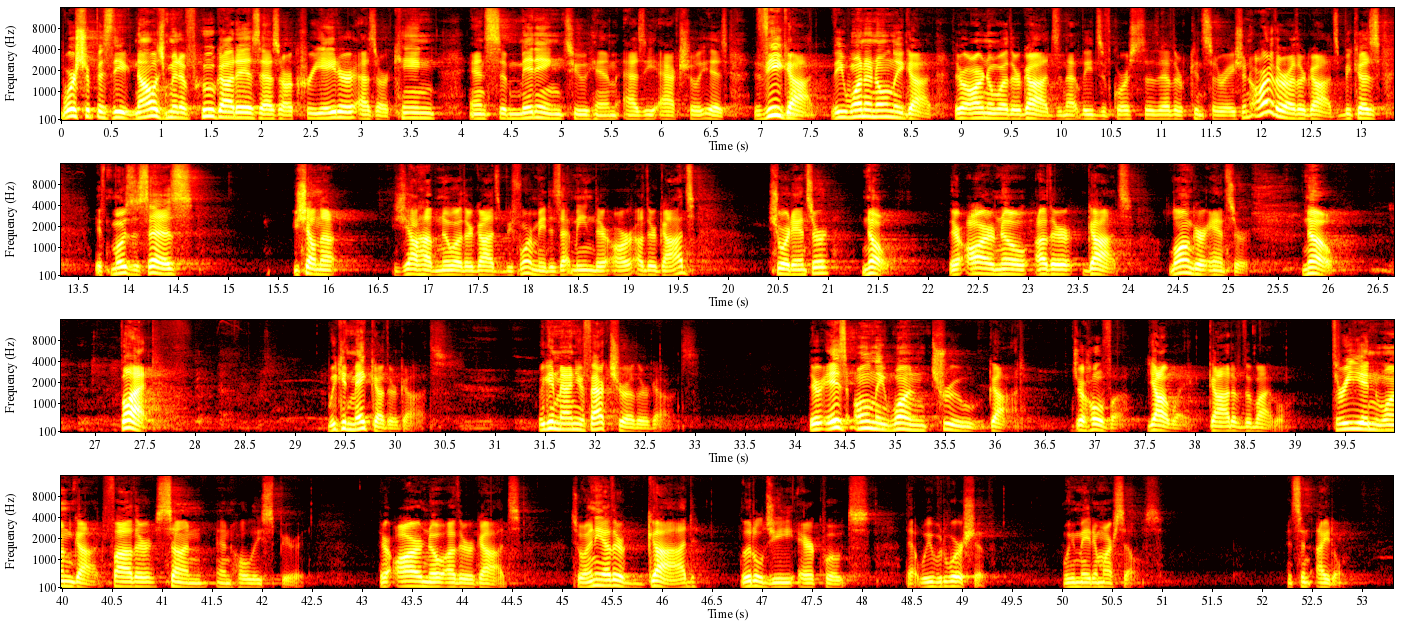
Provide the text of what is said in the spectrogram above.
Worship is the acknowledgement of who God is as our Creator, as our King, and submitting to Him as He actually is. The God, the one and only God. There are no other gods. And that leads, of course, to the other consideration are there other gods? Because if Moses says, You shall not you shall have no other gods before me. Does that mean there are other gods? Short answer no. There are no other gods. Longer answer no. But we can make other gods, we can manufacture other gods. There is only one true God Jehovah, Yahweh, God of the Bible. Three in one God Father, Son, and Holy Spirit. There are no other gods. So any other God little g, air quotes, that we would worship, we made him ourselves. It's an idol.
